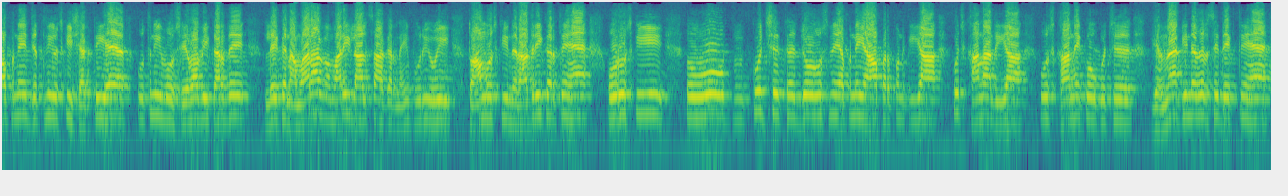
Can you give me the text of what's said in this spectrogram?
अपने जितनी उसकी शक्ति है, उतनी वो सेवा भी कर दे। लेकिन हमारा, हमारी लालसा अगर नहीं पूरी हुई तो हम उसकी निरादरी करते हैं और उसकी, वो कुछ जो उसने अपने आप अर्पण किया, कुछ खाना दिया, उस खाने को कुछ घृणा की नज़र से देखते हैं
